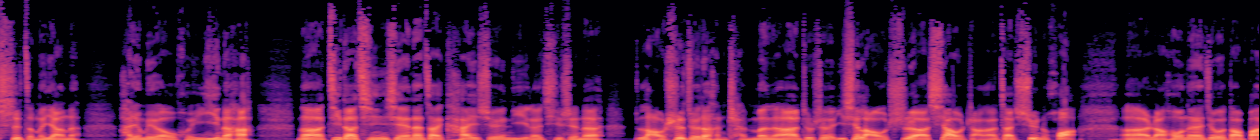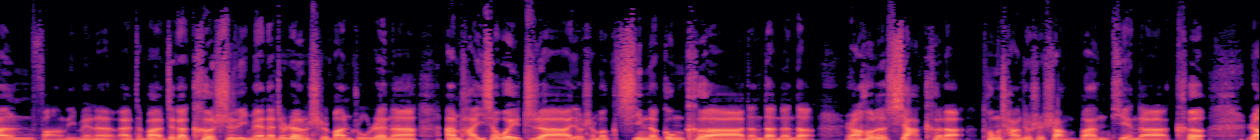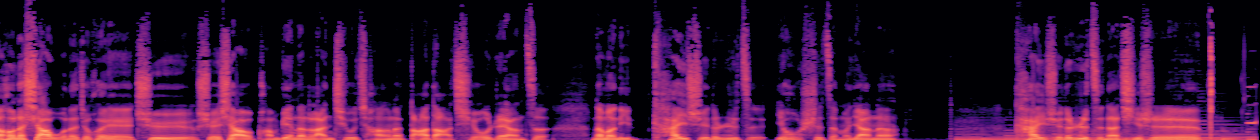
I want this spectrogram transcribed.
是怎么样呢？还有没有回忆呢？哈，那记得琴弦呢，在开学礼呢，其实呢，老是觉得很沉闷啊，就是一些老师啊、校长啊在训话，啊，然后呢，就到班房里面呢，呃，这班这个课室里面呢，就认识班主任啊，安排一些位置啊，有什么新的功课啊，等等等等，然后呢，下课了，通常就是上半天的课，然后呢，下午呢，就会去学校旁边的篮球场呢打打球这样子。那么你开学的日子又是怎么样呢？开学的日子呢，其实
